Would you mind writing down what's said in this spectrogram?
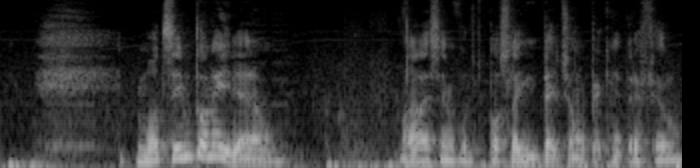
moc jim to nejde, no. Ale jsem furt poslední. Teď jsem ho pěkně trefil.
